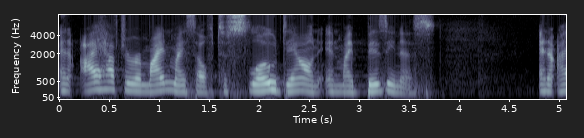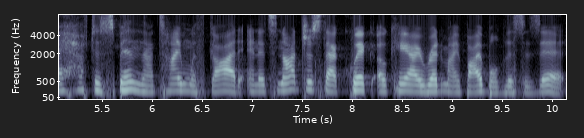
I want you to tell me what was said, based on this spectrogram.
and I have to remind myself to slow down in my busyness. And I have to spend that time with God. And it's not just that quick, okay, I read my Bible, this is it.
